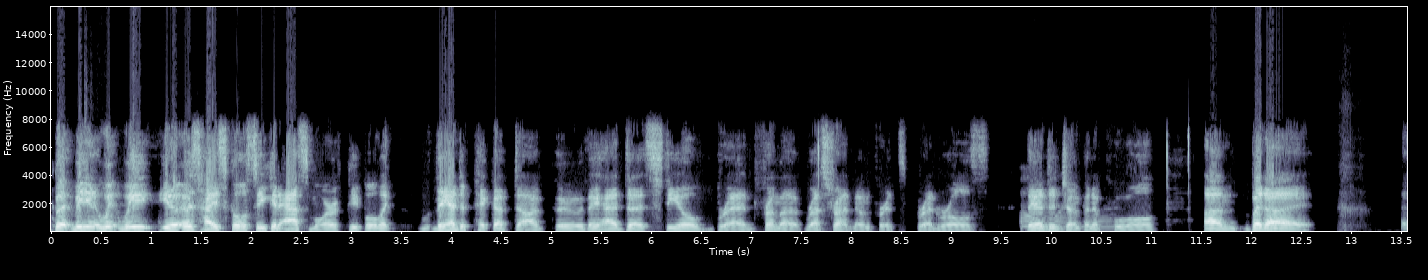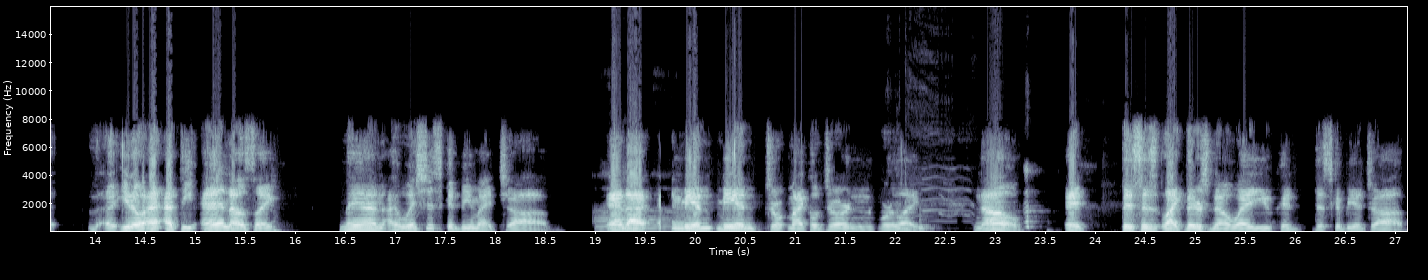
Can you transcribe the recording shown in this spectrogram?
but, but you know, we, we you know it was high school, so you could ask more of people. Like they had to pick up dog poo. They had to steal bread from a restaurant known for its bread rolls. They had Oh to my jump in a pool. Um, but uh, uh, you know, at, at the end, I was like, man, I wish this could be my job. And I, Ah. and me and me and jo- Michael Jordan were like, no, it. This is like, there's no way you could. This could be a job.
